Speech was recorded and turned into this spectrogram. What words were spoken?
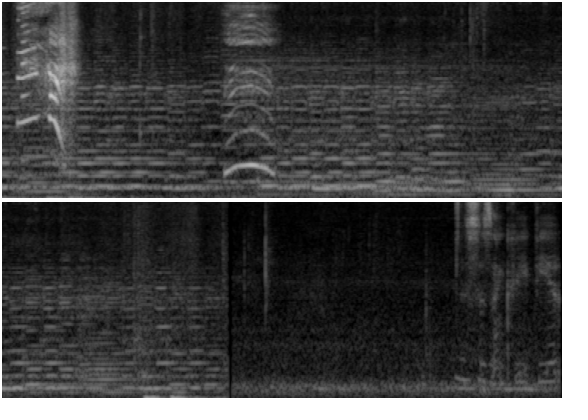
This isn't creepy at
